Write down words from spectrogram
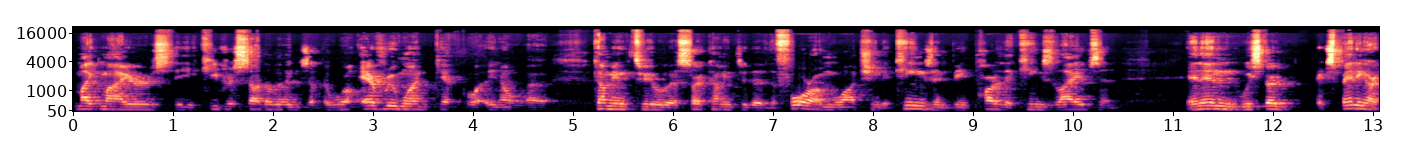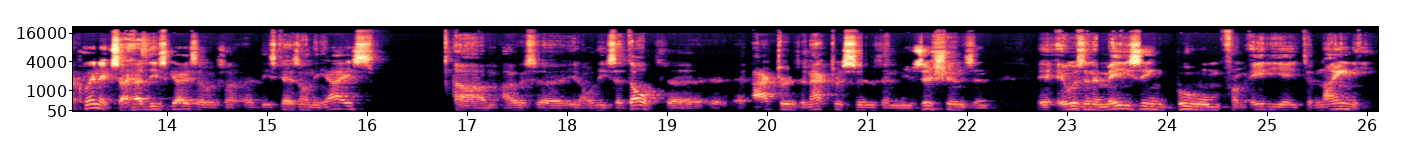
Mike Myers, the Kiefer Sutherlands of the world. Everyone kept, you know, uh, coming to uh, start coming to the, the forum, watching the Kings and being part of the Kings' lives, and and then we started expanding our clinics. I had these guys. I was uh, these guys on the ice. Um, I was, uh, you know, these adult uh, actors and actresses and musicians, and it, it was an amazing boom from '88 to '90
